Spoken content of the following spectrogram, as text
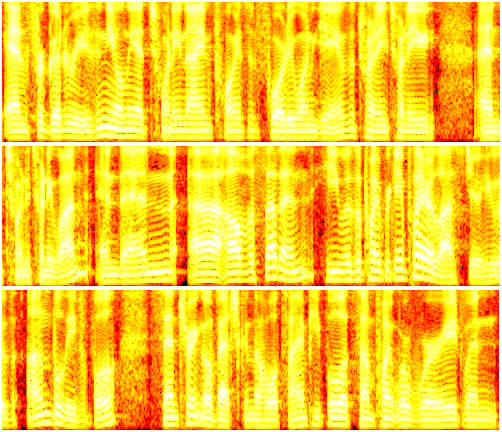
and for good reason. He only had 29 points in 41 games in 2020 and 2021, and then uh, all of a sudden, he was a point per game player last year. He was unbelievable, centering Ovechkin the whole time. People at some point were worried when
